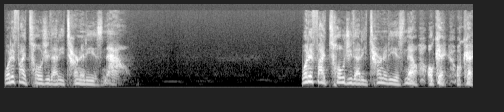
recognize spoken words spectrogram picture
What if I told you that eternity is now? What if I told you that eternity is now? Okay, okay.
